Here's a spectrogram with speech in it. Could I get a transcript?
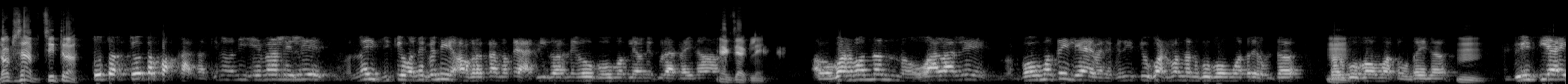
डाक्टर साहब चित्र? त्यो त त्यो त पक्का छ किनभने एमाले नै जित्यो भने पनि अग्रता मात्रै हासिल गर्ने हो बहुमत ल्याउने कुरा छैन। एक्ज्याक्टली अब गठबन्धनवालाले बहुमतै ल्यायो भने पनि त्यो गठबन्धनको बहुमतै हुन्छ दलको बहुमत हुँदैन। दुई तिहाई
